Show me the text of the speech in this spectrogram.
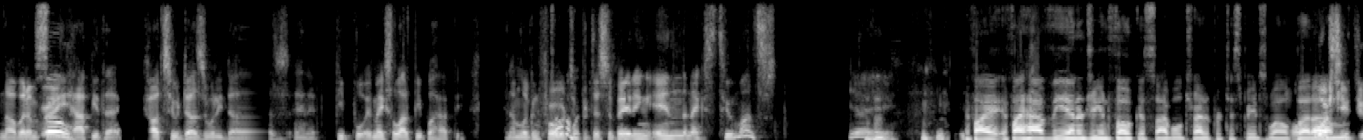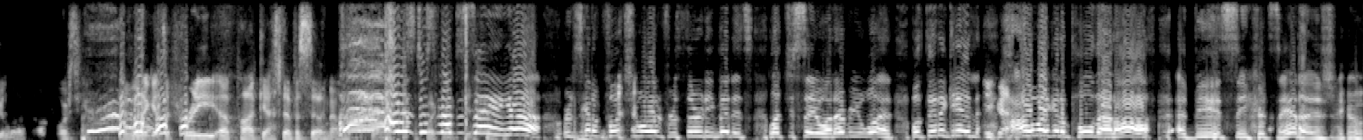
No, but I'm So- very happy that Katsu does what he does, and it people it makes a lot of people happy, and I'm looking forward Totally. to participating in the next two months. Yay! Mhm. if I if I have the energy and focus, I will try to participate as well. I'll But force um, you to, love. Force you. You're gonna get the free uh, podcast episode now. I was just about to say, yeah, we're just gonna put you on for thirty minutes, let you say whatever you want. But then again, Yeah. how am I gonna pull that off and be a Secret Santa issue?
